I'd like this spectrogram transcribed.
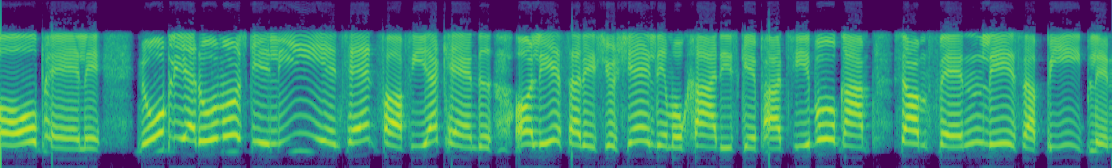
hov, Palle. Nu bliver du måske lige en tand for firkantet og læser det socialdemokratiske partiprogram, som fanden læser Bibelen.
